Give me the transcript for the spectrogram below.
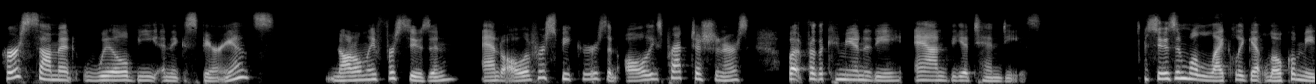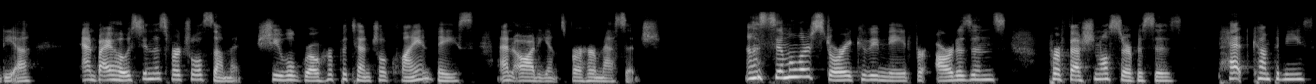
Her summit will be an experience, not only for Susan and all of her speakers and all these practitioners, but for the community and the attendees. Susan will likely get local media, and by hosting this virtual summit, she will grow her potential client base and audience for her message. A similar story could be made for artisans, professional services, pet companies,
